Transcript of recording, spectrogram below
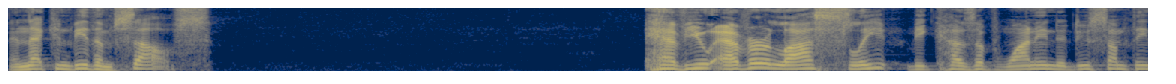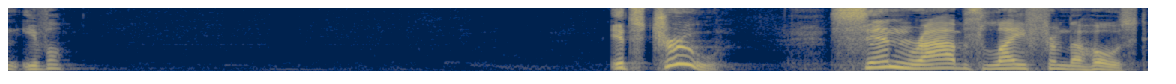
And that can be themselves. Have you ever lost sleep because of wanting to do something evil? It's true. Sin robs life from the host,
